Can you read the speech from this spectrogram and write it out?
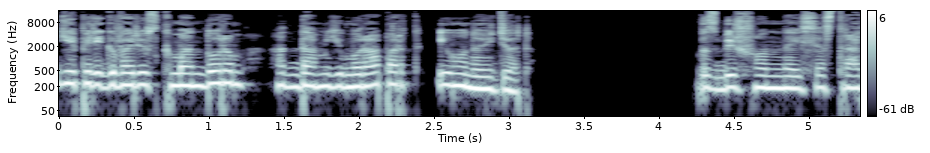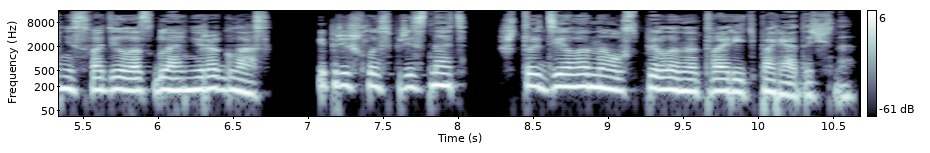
Я переговорю с командором, отдам ему рапорт, и он уйдет. Взбешенная сестра не сводила с Блайнера глаз, и пришлось признать, что дело она успела натворить порядочно.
